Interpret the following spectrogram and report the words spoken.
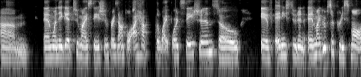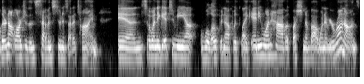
Um, and when they get to my station, for example, I have the whiteboard station. So if any student, and my groups are pretty small, they're not larger than seven students at a time. And so when they get to me, uh, we'll open up with like, anyone have a question about one of your run-ons?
